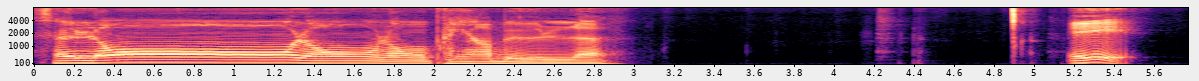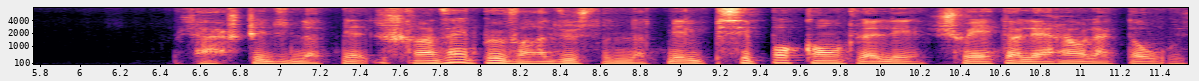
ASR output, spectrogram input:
c'est un long, long, long préambule. Et j'ai acheté du Note Je suis rendu un peu vendu sur le Note puis c'est pas contre le lait. Je suis intolérant au lactose.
